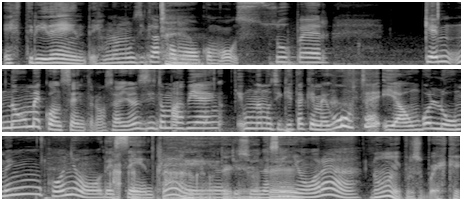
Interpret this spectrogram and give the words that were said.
estridente. Es una música Sí. como, como súper. Que no me concentro. O sea, yo necesito más bien una musiquita que me guste y a un volumen, coño, decente. Ah, claro, que no te- yo soy no una te- señora. No, y por supuesto, es que,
